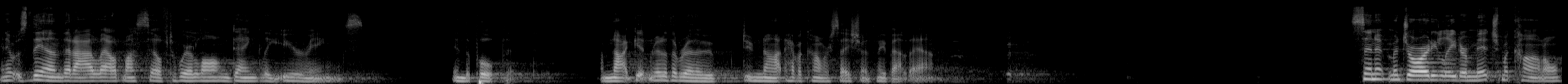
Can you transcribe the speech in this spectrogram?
And it was then that I allowed myself to wear long, dangly earrings in the pulpit. I'm not getting rid of the robe. Do not have a conversation with me about that. Senate Majority Leader Mitch McConnell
